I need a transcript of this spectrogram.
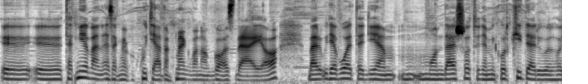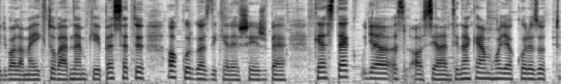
ö, ö, tehát nyilván ezeknek a kutyának megvan a gazdája, bár ugye volt egy ilyen mondásod, hogy amikor kiderül, hogy valamelyik tovább nem képezhető, akkor gazdikeresésbe kezdtek. Ugye az azt jelenti nekem, hogy akkor az ott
